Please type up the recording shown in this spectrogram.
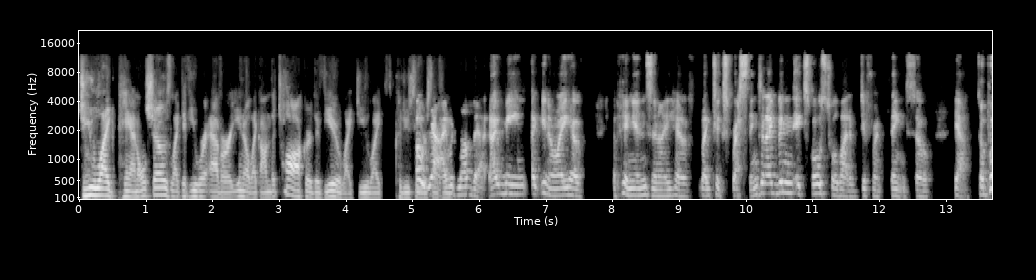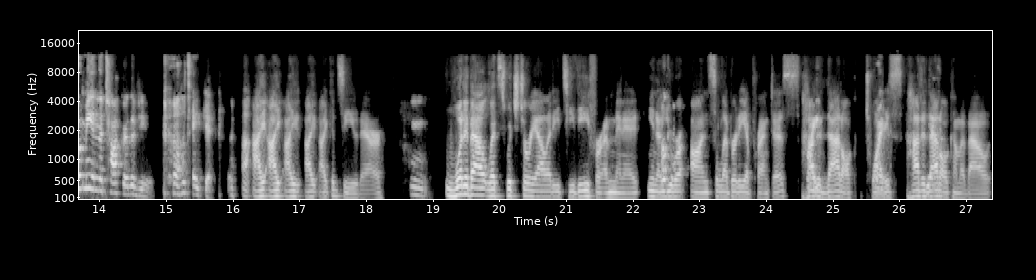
Do you like panel shows? Like if you were ever, you know, like on the talk or the view, like, do you like, could you see oh, yourself? Yeah, in- I would love that. I mean, I, you know, I have opinions and I have like to express things and I've been exposed to a lot of different things. So yeah. So put me in the talk or the view. I'll take it. I, I, I, I, I could see you there. Mm what about let's switch to reality TV for a minute? You know, okay. you were on Celebrity Apprentice. How right. did that all twice? Right. How did yeah. that all come about?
